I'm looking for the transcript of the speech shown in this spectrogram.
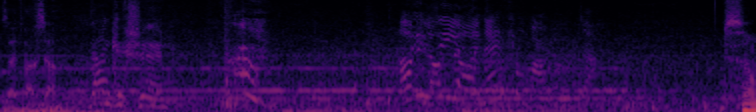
Seid wachsam. Dankeschön. So.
